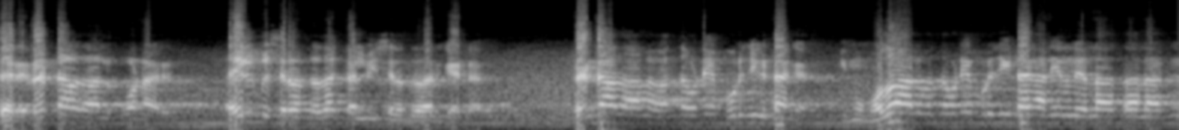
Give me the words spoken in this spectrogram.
சரி ரெண்டாவது ஆள் போனாரு. எல்மு சிறந்ததா கல்வி சிறந்ததான்னு கேட்டார். ரெண்டாவது ஆள் வந்த உடனே புரிஞ்சுக்கிட்டாங்க. இவங்க முதல் ஆள் வந்த உடனே புரிஞ்சுக்கிட்டாங்க அணிகள் எல்லா தாளாக்கு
